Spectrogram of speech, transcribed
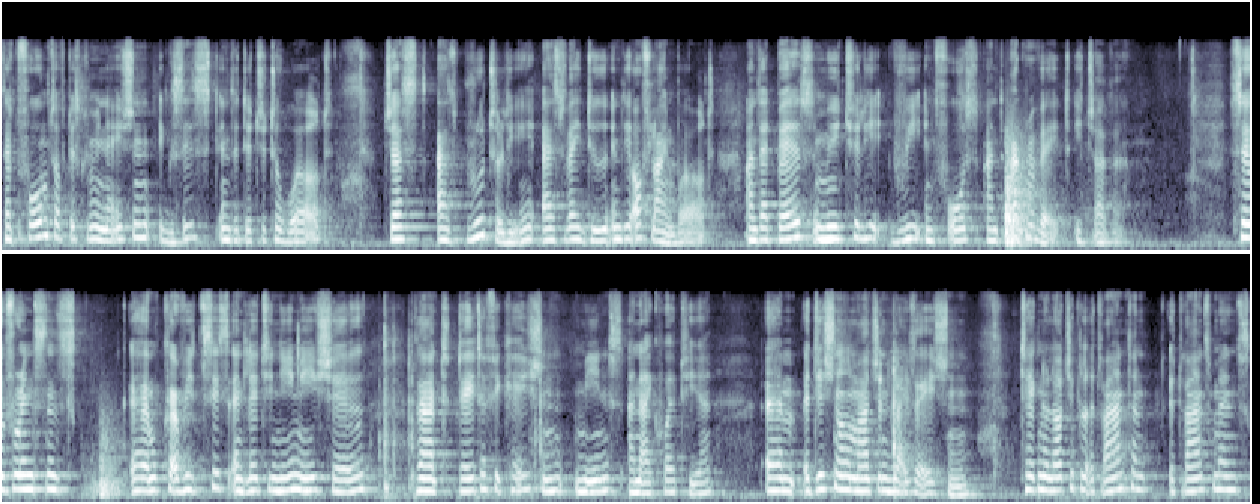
that forms of discrimination exist in the digital world just as brutally as they do in the offline world, and that both mutually reinforce and aggravate each other. So, for instance, um, and Lehtiniemi show that datafication means, and I quote here, um, additional marginalization. Technological advancements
